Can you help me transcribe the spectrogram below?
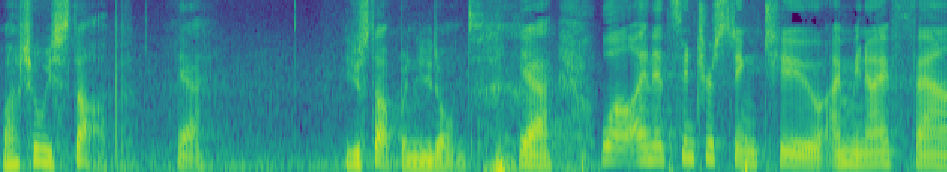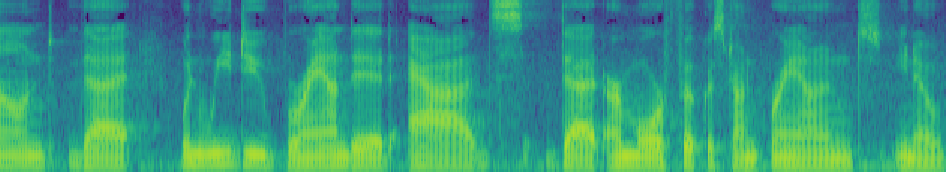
Why should we stop?" Yeah. You stop when you don't. Yeah. Well, and it's interesting too. I mean, I've found that when we do branded ads that are more focused on brand, you know,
